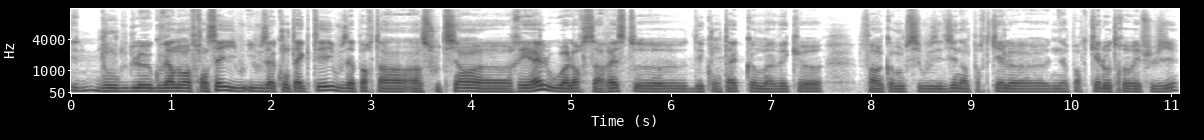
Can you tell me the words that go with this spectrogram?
donc le gouvernement français, il, vous a contacté, il vous apporte un, soutien réel ou alors ça reste des contacts comme avec, enfin comme si vous étiez n'importe quel n'importe quel autre réfugié?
